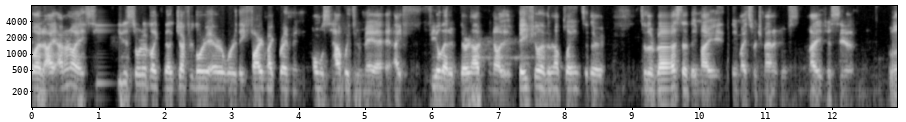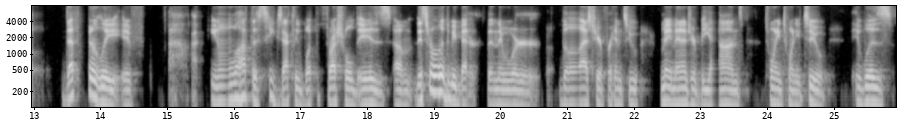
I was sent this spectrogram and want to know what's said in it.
But I, I don't know. I see this sort of like the Jeffrey Loria era where they fired Mike Redmond almost halfway through May. I, I feel that if they're not, you know, if they feel that they're not playing to their to their best that they might they might switch managers. I just see it. Well, definitely if you know we'll have to see exactly what the threshold is. Um, they certainly have to be better than they were the last year for him to remain manager beyond 2022. It was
